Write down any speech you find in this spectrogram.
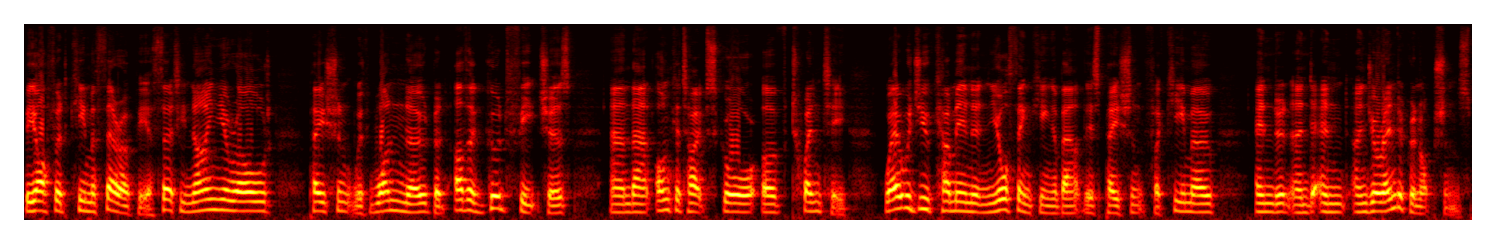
be offered chemotherapy? A 39 year old patient with one node but other good features and that oncotype score of 20. Where would you come in in your thinking about this patient for chemo and, and, and, and your endocrine options?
